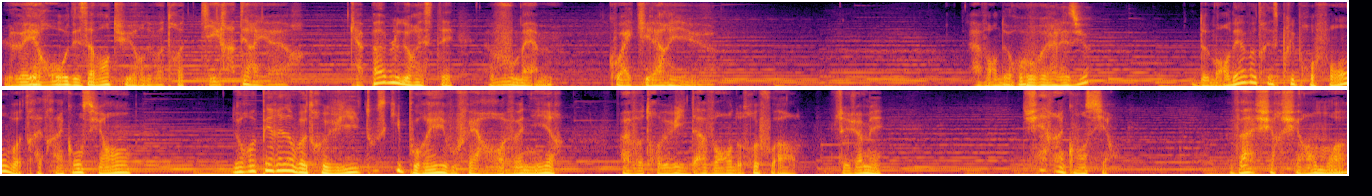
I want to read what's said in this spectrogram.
le héros des aventures de votre tigre intérieur, capable de rester vous-même, quoi qu'il arrive. Avant de rouvrir les yeux, demandez à votre esprit profond, votre être inconscient, de repérer dans votre vie tout ce qui pourrait vous faire revenir à votre vie d'avant, d'autrefois, on ne sait jamais. Cher inconscient, va chercher en moi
